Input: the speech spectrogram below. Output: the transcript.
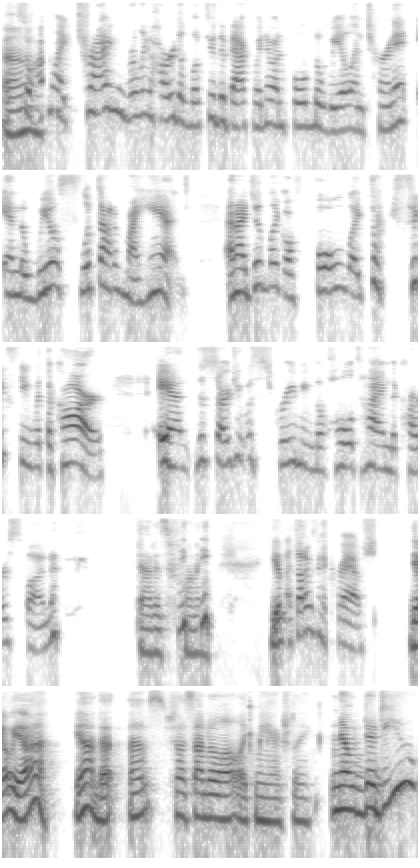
so Um, I'm like trying really hard to look through the back window and hold the wheel and turn it, and the wheel slipped out of my hand, and I did like a full like 360 with the car, and the sergeant was screaming the whole time the car spun. that is funny. Yep. I thought I was gonna crash. oh yeah. Yeah. That that's that sounded a lot like me actually. Now, now do you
